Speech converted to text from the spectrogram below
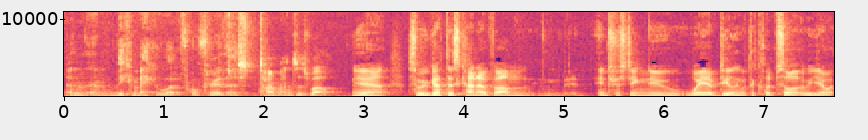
And, and, we can make it work for all three of those timelines as well. Yeah, so we've got this kind of um, interesting new way of dealing with the clip. So, you know,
